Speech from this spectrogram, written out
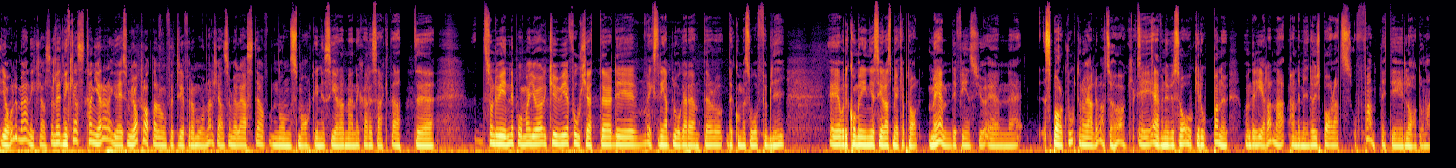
jag håller med Niklas. Eller Niklas tangerar en grej som jag pratade om för tre, fyra månader sedan som jag läste av någon smart initierad människa hade sagt att eh, som du är inne på, man gör QE fortsätter. Det är extremt låga räntor och det kommer så förbli. Eh, och det kommer injiceras mer kapital. Men det finns ju en eh, sparkvoten har ju aldrig varit så hög. Eh, även i USA och Europa nu under hela den här pandemin. Det har ju sparats ofantligt i ladorna.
